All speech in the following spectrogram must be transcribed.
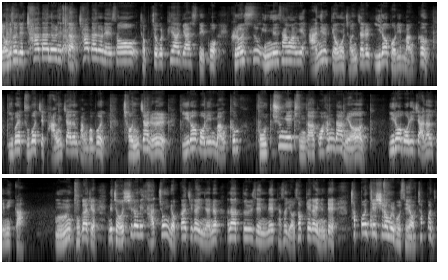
여기서 이제 차단을 했다. 차단을 해서 접촉을 피하게 할 수도 있고, 그럴 수 있는 상황이 아닐 경우 전자를 잃어버린 만큼, 이번에 두 번째 방지하는 방법은 전자를 잃어버린 만큼 보충해 준다고 한다면, 잃어버리지 않아도 되니까. 음, 두 가지가. 근데 저 실험이 다 총 몇 가지가 있냐면, 하나, 둘, 셋, 넷, 다섯, 여섯 개가 있는데, 첫 번째 실험을 보세요. 첫 번째.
